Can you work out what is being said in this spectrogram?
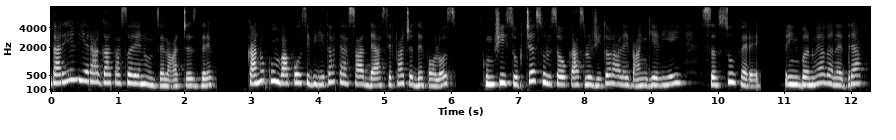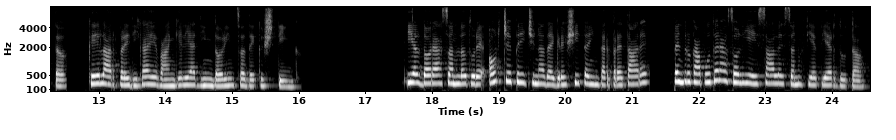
dar el era gata să renunțe la acest drept, ca nu cumva posibilitatea sa de a se face de folos, cum și succesul său ca slujitor al Evangheliei, să sufere, prin bănuială nedreaptă, că el ar predica Evanghelia din dorință de câștig. El dorea să înlăture orice pricină de greșită interpretare pentru ca puterea soliei sale să nu fie pierdută.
